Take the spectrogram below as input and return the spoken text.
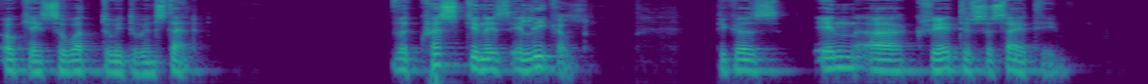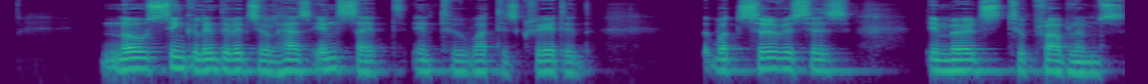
okay, so what do we do instead? The question is illegal because in a creative society, no single individual has insight into what is created, what services emerge to problems,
